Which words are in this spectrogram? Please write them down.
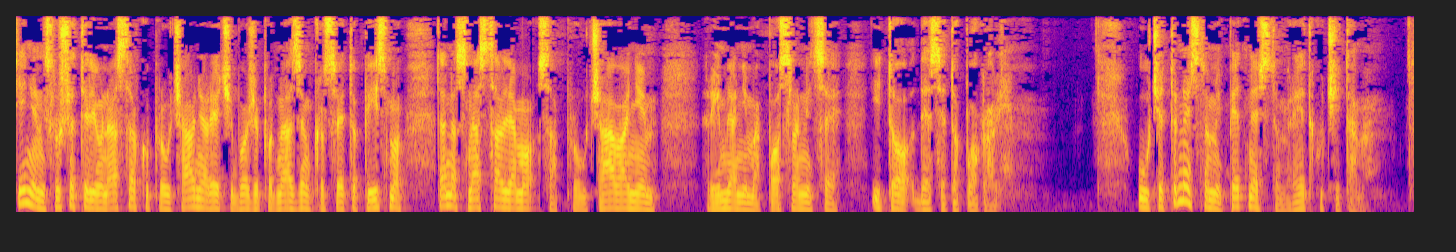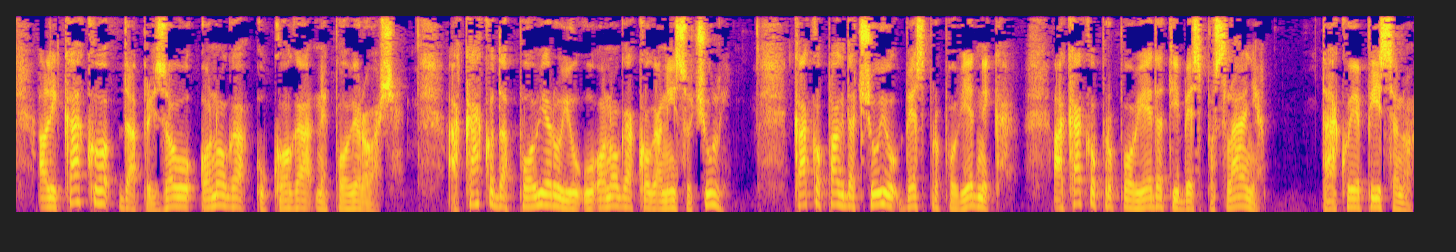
Cijenjeni slušatelji u nastavku proučavanja reći Bože pod nazivom kroz sveto pismo, danas nastavljamo sa proučavanjem Rimljanima poslanice i to deseto poglavlje. U 14. i 15. redku čitamo. Ali kako da prizovu onoga u koga ne povjerovaše? A kako da povjeruju u onoga koga nisu čuli? Kako pak da čuju bez propovjednika? A kako propovijedati bez poslanja? Tako je pisano,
